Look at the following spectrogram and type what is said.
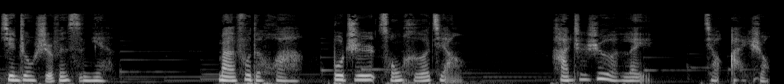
心中十分思念，满腹的话不知从何讲，含着热泪，叫爱荣。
